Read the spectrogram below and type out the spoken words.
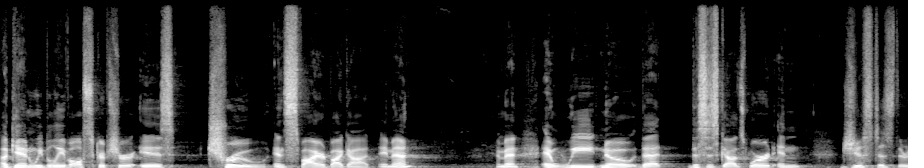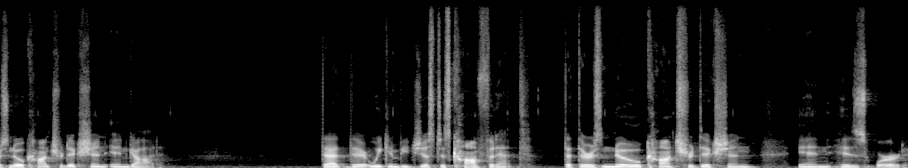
Again, we believe all scripture is true, inspired by God. Amen? Amen. And we know that this is God's word, and just as there's no contradiction in God, that there, we can be just as confident that there's no contradiction in His Word.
